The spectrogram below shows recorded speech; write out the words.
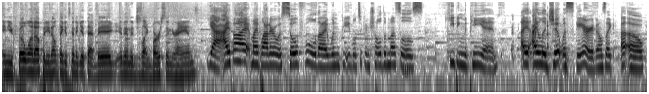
and you fill one up and you don't think it's gonna get that big and then it just like bursts in your hands. Yeah, I thought my bladder was so full that I wouldn't be able to control the muscles keeping the pee in. I, I legit was scared. I was like, uh oh,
